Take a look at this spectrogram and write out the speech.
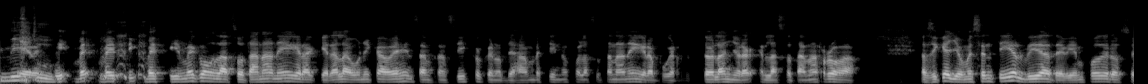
Eh, vestirme con la sotana negra, que era la única vez en San Francisco que nos dejaban vestirnos con la sotana negra, porque el resto del año era en la sotana roja. Así que yo me sentí, olvídate, bien poderoso.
